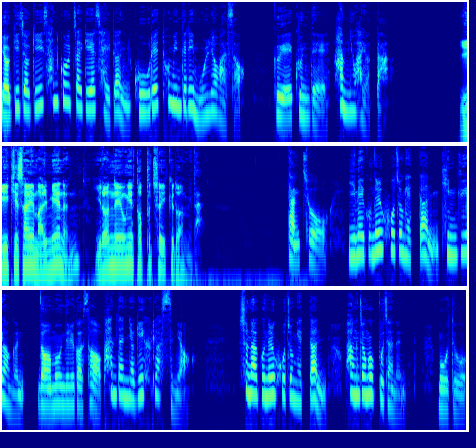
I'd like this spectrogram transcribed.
여기저기 산골짜기에 살던 고을의 토민들이 몰려와서 그의 군대에 합류하였다. 이 기사의 말미에는 이런 내용이 덧붙여 있기도 합니다. 당초 임해군을 호종했던 김규영은 너무 늙어서 판단력이 흐렸으며 순화군을 호종했던 황정욱 부자는 모두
